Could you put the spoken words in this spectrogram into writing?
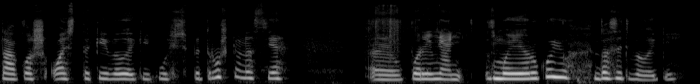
Також ось такий великий кущ петрушки в нас є. Е, В порівнянні з моєю рукою досить великий.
